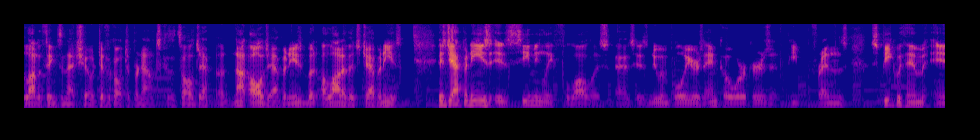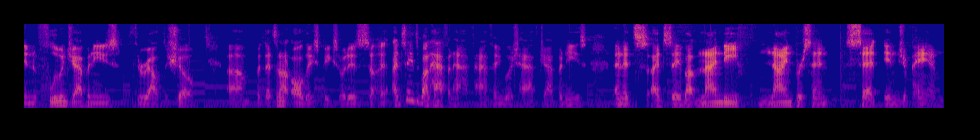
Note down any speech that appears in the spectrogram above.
a lot of things in that show difficult to pronounce because it's all Jap- uh, not all Japanese, but a lot of it's Japanese. His Japanese is seemingly flawless as his new employers and coworkers and pe- friends speak with him in fluent Japanese throughout the show. Um, but that's not all they speak. So it is, uh, I'd say it's about half and half, half English, half Japanese. And it's, I'd say about 99% set in Japan.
